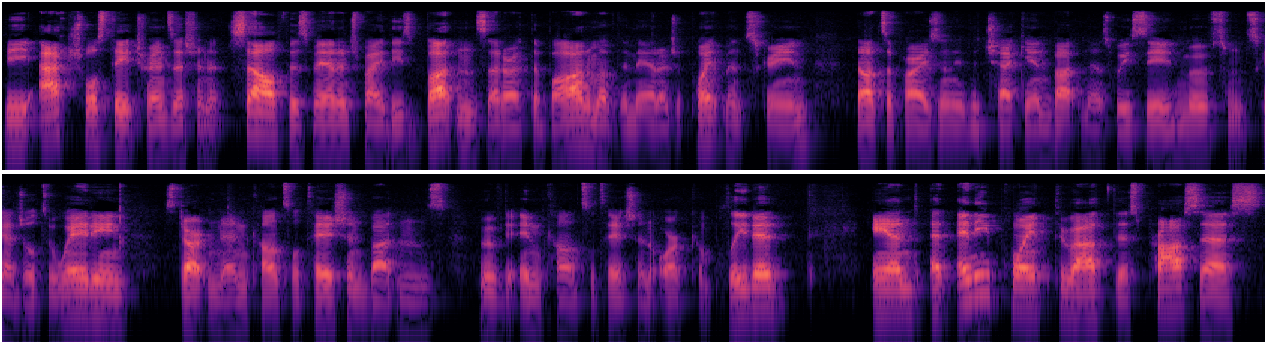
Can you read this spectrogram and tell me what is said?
The actual state transition itself is managed by these buttons that are at the bottom of the Manage Appointment screen. Not surprisingly, the check-in button, as we see, moves from scheduled to waiting, start and end consultation buttons move to in consultation or completed. And at any point throughout this process,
